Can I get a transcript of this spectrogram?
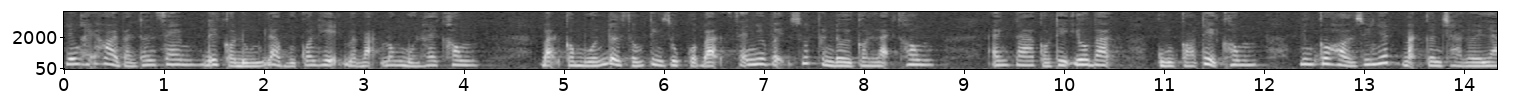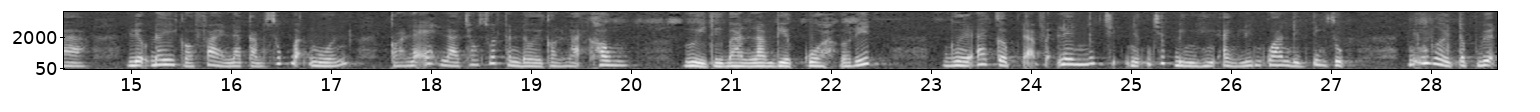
nhưng hãy hỏi bản thân xem đây có đúng là mối quan hệ mà bạn mong muốn hay không. Bạn có muốn đời sống tình dục của bạn sẽ như vậy suốt phần đời còn lại không? Anh ta có thể yêu bạn, cũng có thể không, nhưng câu hỏi duy nhất bạn cần trả lời là liệu đây có phải là cảm xúc bạn muốn, có lẽ là trong suốt phần đời còn lại không? Gửi từ bàn làm việc của Grit, người Ai Cập đã vẽ lên những, những chiếc bình hình ảnh liên quan đến tình dục. Những người tập luyện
